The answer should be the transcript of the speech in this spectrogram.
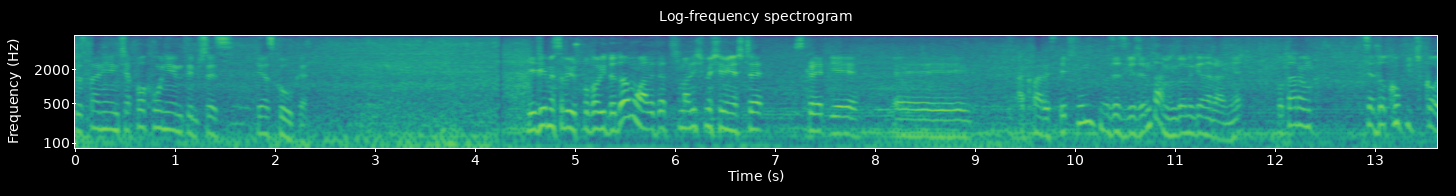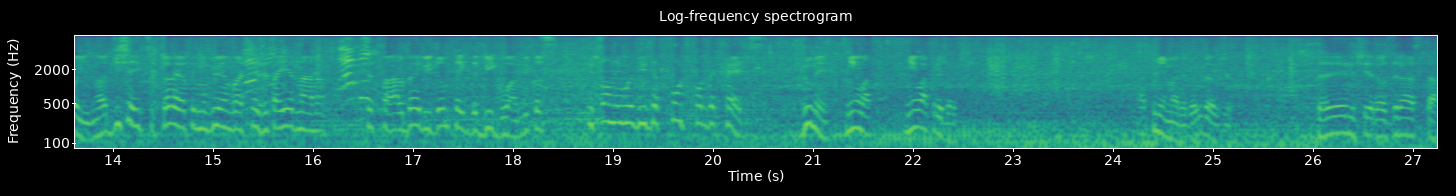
zostanięcia pochłoniętym przez jaskółkę. Jedziemy sobie już powoli do domu, ale zatrzymaliśmy się jeszcze w sklepie e, akwarystycznym ze zwierzętami generalnie, bo Tarąg chce dokupić koi. No dzisiaj czy wczoraj o tym mówiłem właśnie, że ta jedna na- przetrwa, ale baby don't take the big one, because it's only will be the food for the cats. Juny, nie łap, nie łap rybek. A tu nie ma rybek, dobrze. Ten się rozrasta.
